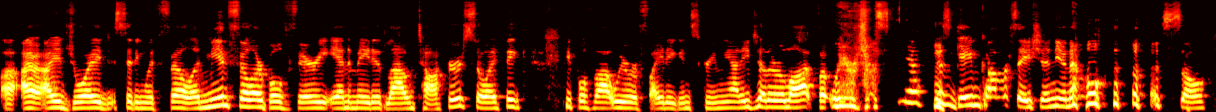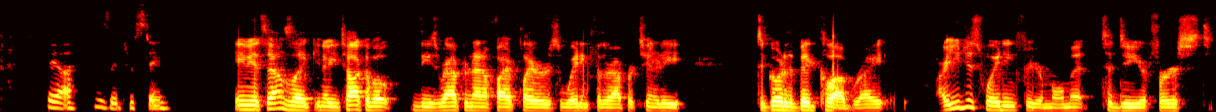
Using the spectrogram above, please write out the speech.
uh, I, I, enjoyed sitting with Phil. And me and Phil are both very animated, loud talkers. So I think people thought we were fighting and screaming at each other a lot, but we were just, yeah, just game conversation, you know? so yeah, it was interesting. Amy, it sounds like, you know, you talk about these Raptor 905 players waiting for their opportunity to go to the big club, right? Are you just waiting for your moment to do your first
